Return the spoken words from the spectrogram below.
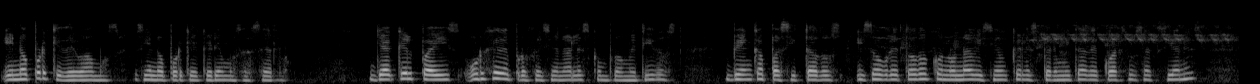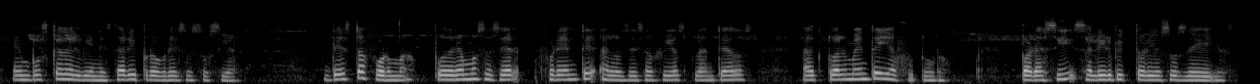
y no porque debamos, sino porque queremos hacerlo, ya que el país urge de profesionales comprometidos, bien capacitados y sobre todo con una visión que les permita adecuar sus acciones en busca del bienestar y progreso social. De esta forma podremos hacer frente a los desafíos planteados actualmente y a futuro, para así salir victoriosos de ellos.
